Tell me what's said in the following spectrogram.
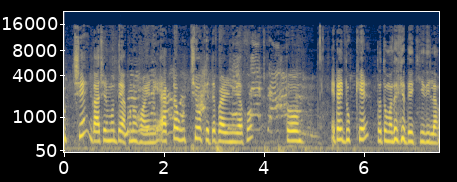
উচ্ছে গাছের মধ্যে এখনও হয়নি। একটা উচ্ছেও খেতে পারিনি, দেখো। তো এটাই দুঃখের, তো তোমাদেরকে দেখিয়ে দিলাম।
